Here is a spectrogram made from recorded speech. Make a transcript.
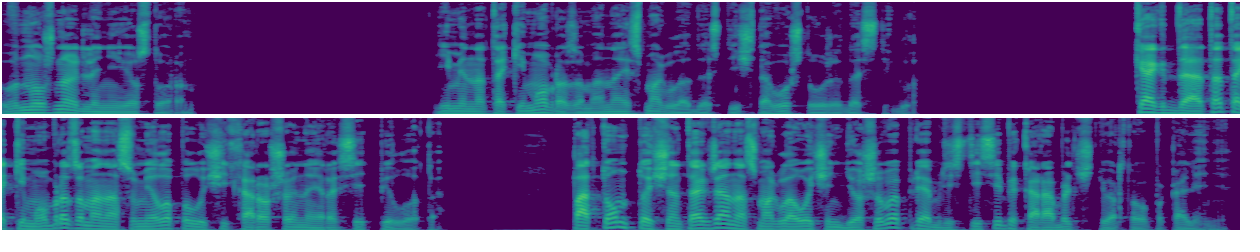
в нужную для нее сторону. Именно таким образом она и смогла достичь того, что уже достигла. Когда-то таким образом она сумела получить хорошую нейросеть пилота. Потом точно так же она смогла очень дешево приобрести себе корабль четвертого поколения.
